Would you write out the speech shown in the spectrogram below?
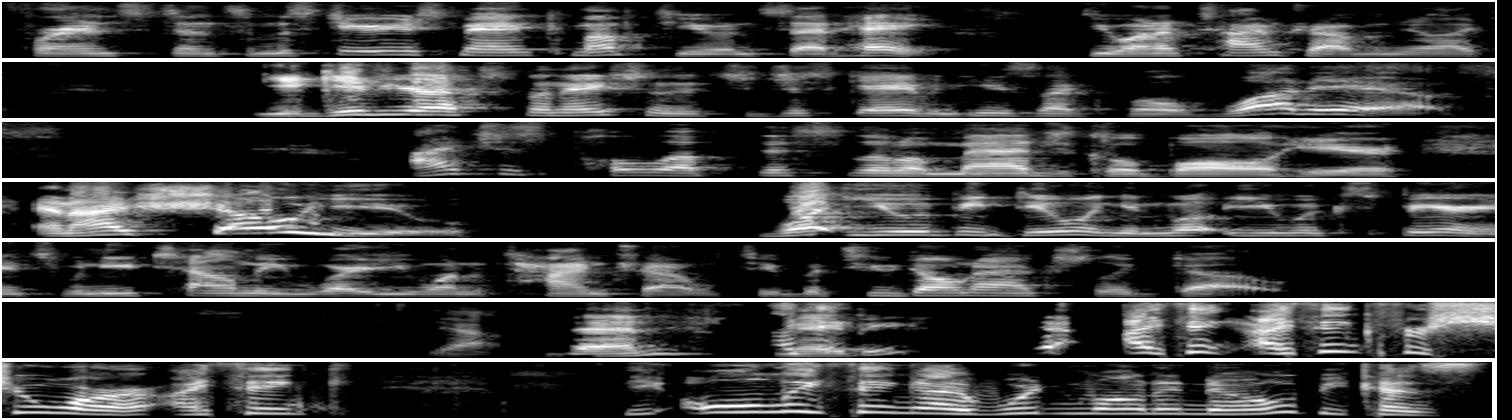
for instance, a mysterious man come up to you and said, Hey, do you want to time travel? And you're like, you give your explanation that you just gave, and he's like, Well, what if I just pull up this little magical ball here and I show you what you would be doing and what you experience when you tell me where you want to time travel to, but you don't actually go? Yeah. Then maybe. I think, yeah, I think I think for sure. I think the only thing I wouldn't want to know because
